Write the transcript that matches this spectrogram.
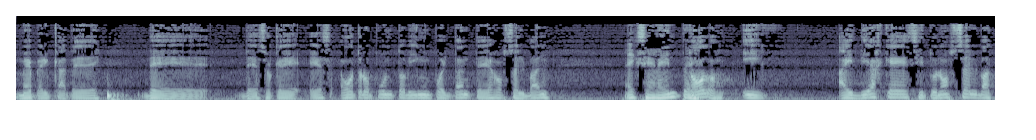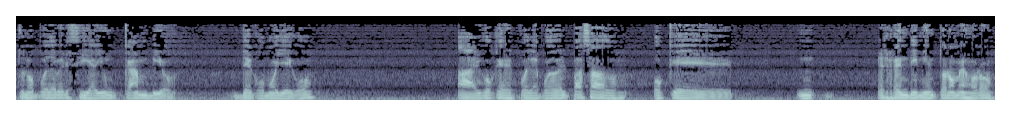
me percaté de, de, de eso, que es otro punto bien importante, es observar Excelente. todo. Y hay días que si tú no observas, tú no puedes ver si hay un cambio de cómo llegó a algo que después le puede haber pasado o que el rendimiento no mejoró.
